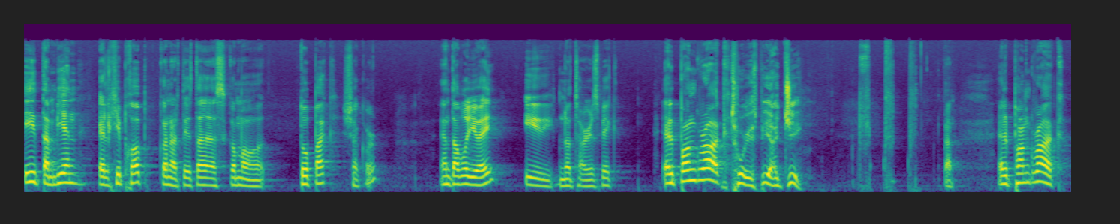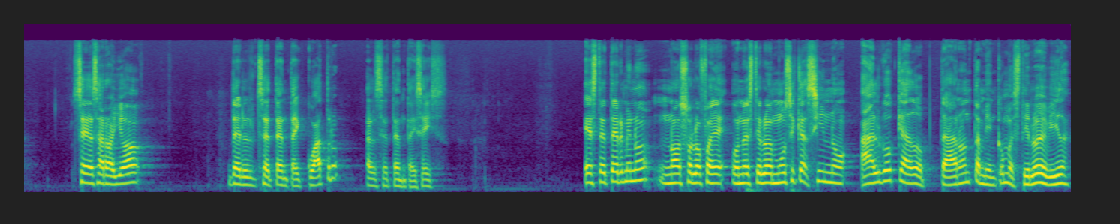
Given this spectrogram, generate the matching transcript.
y también el hip hop con artistas como Tupac Shakur, NWA y Notorious Big. El punk rock, Toys B.I.G. el punk rock se desarrolló del 74 al 76. Este término no solo fue un estilo de música, sino algo que adoptaron también como estilo de vida,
